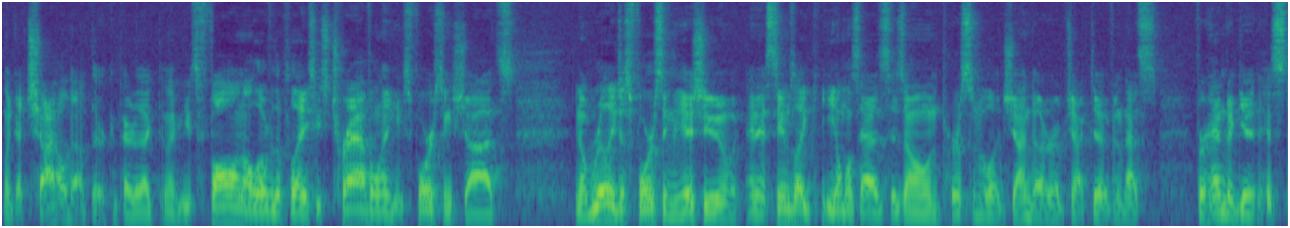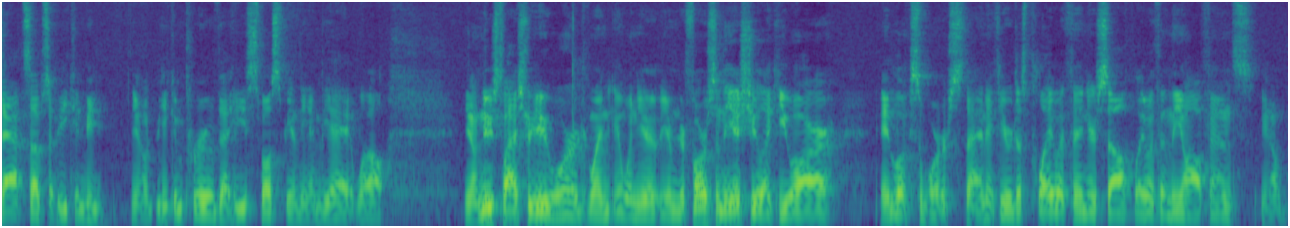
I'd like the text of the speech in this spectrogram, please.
like a child out there compared to that. Like he's falling all over the place. He's traveling. He's forcing shots. You know, really just forcing the issue. And it seems like he almost has his own personal agenda or objective, and that's for him to get his stats up so he can be, you know, he can prove that he's supposed to be in the NBA. Well, you know, newsflash for you, Ward. When when you're, when you're forcing the issue like you are, it looks worse than if you were just play within yourself, play within the offense. You know,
